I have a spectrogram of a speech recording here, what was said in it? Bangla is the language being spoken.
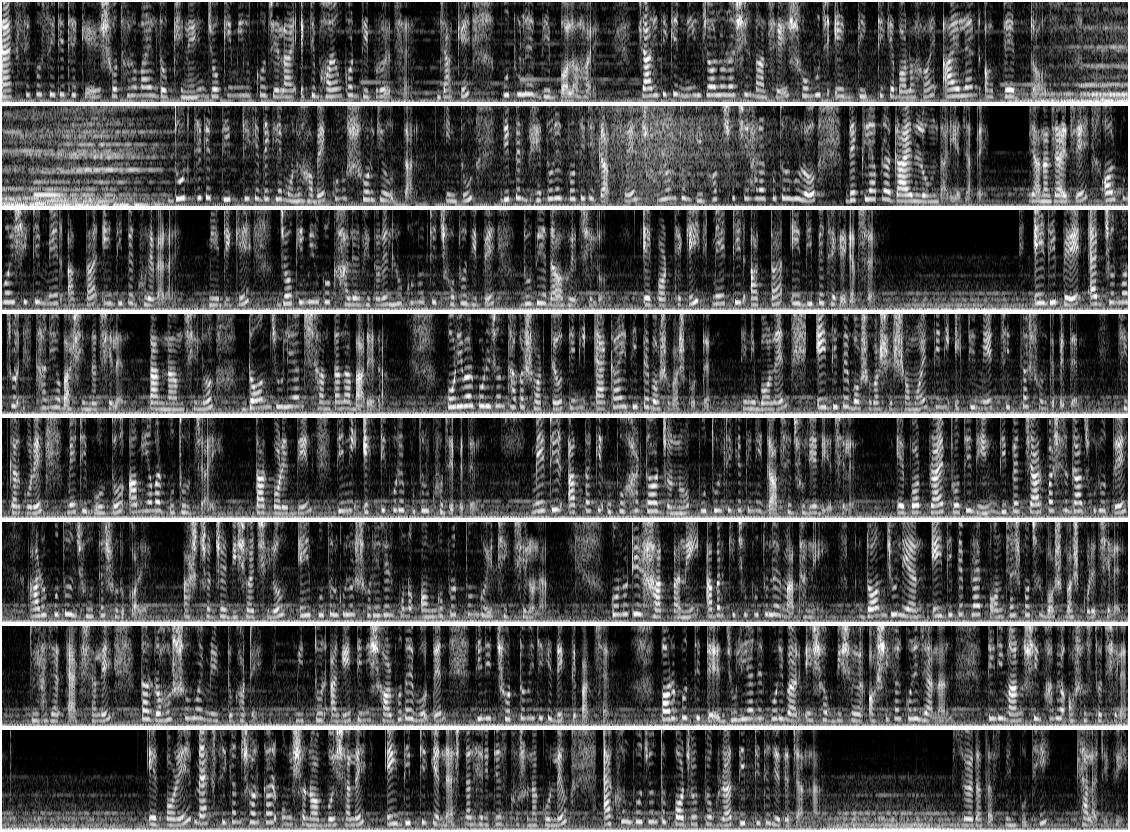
মেক্সিকো সিটি থেকে সতেরো মাইল দক্ষিণে জোকিমিলকো জেলায় একটি ভয়ঙ্কর দ্বীপ রয়েছে, যাকে পুতুলের দ্বীপ বলা হয়। চারিদিকে নীল জলরাশির মাঝে সবুজ এই দ্বীপটিকে বলা হয় আইল্যান্ড অফ ডেড ডলস দূর থেকে দ্বীপটিকে দেখলে মনে হবে কোনো স্বর্গীয় উদ্যান। কিন্তু দ্বীপের ভেতরের প্রতিটি গাছে ঝুলন্ত বিভৎস চেহারার পুতুলগুলো দেখলে আপনার গায়ের লোম দাঁড়িয়ে যাবে। জানা যায় যে অল্প বয়সী একটি মেয়ের আত্মা এই দ্বীপে ঘুরে বেড়ায়। মেয়েটিকে জকিমিলকো খালের ভিতরে লুকোনো একটি ছোট দ্বীপে ডুবিয়ে দেওয়া হয়েছিল। এরপর থেকেই মেয়েটির আত্মা এই দ্বীপে থেকে গেছে। এই দ্বীপে একজন মাত্র স্থানীয় বাসিন্দা ছিলেন। তার নাম ছিল ডন জুলিয়ান সান্তানা বারেরা। পরিবার পরিজন থাকা সত্ত্বেও তিনি একাই দ্বীপে বসবাস করতেন। তিনি বলেন, এই দ্বীপে বসবাসের সময় তিনি একটি মেয়ের চিৎকার শুনতে পেতেন। চিৎকার করে মেয়েটি বলতো, আমি আমার পুতুল চাই। তারপরের দিন তিনি একটি করে পুতুল খুঁজে পেতেন। মেয়েটির আত্মাকে উপহার দেওয়ার জন্য পুতুলটিকে তিনি গাছে ঝুলিয়ে দিয়েছিলেন। এরপর প্রায় প্রতিদিন দ্বীপের চারপাশের গাছগুলোতে আরও পুতুল ঝুলতে শুরু করে। আশ্চর্যের বিষয় ছিল, এই পুতুলগুলোর শরীরের কোনো অঙ্গ প্রত্যঙ্গই ঠিক ছিল না। কোনোটির হাত পা নেই, আবার কিছু পুতুলের মাথা নেই। ডন জুলিয়ান এই দ্বীপে প্রায় পঞ্চাশ বছর বসবাস করেছিলেন। দুই হাজার এক সালে তার রহস্যময় মৃত্যু ঘটে। মৃত্যুর আগে তিনি সর্বদাই বলতেন, তিনি ছোট্ট মেয়েটিকে দেখতে পাচ্ছেন পরবর্তীতে জুলিয়ানের পরিবার এইসব বিষয়ে অস্বীকার করে জানান, তিনি মানসিকভাবে অসুস্থ ছিলেন। এরপরে মেক্সিকান সরকার উনিশশো নব্বই সালে এই দ্বীপটিকে ন্যাশনাল হেরিটেজ ঘোষণা করলেও এখন পর্যন্ত পর্যটকরা দ্বীপটিতে যেতে চান না। সৈয়দা তাসমিম পুথি, খেলা টিভি।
